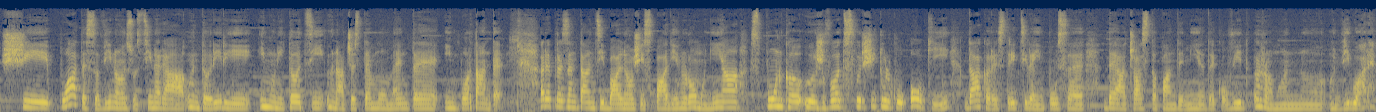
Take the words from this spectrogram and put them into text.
și poate să vină în susținerea întăririi imunității în aceste momente importante. Reprezentanții Balneo și Spa din România spun că își văd sfârșitul cu ochii dacă restricțiile impuse de această pandemie de COVID rămân uh, în vigoare.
